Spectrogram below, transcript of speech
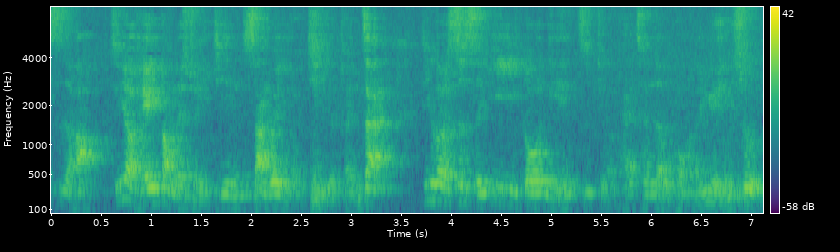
释哈，只有黑洞的水晶尚未有气的存在，经过四十亿亿多年之久才成了火的元素，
